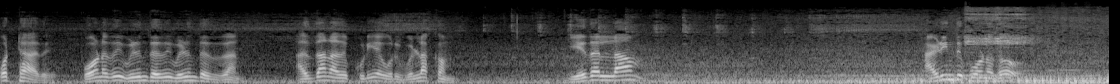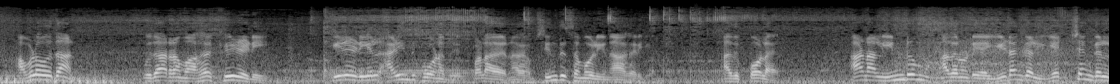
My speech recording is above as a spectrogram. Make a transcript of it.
ஒட்டாது. போனது விழுந்தது விழுந்தது தான் அதுதான் அதுக்குரிய ஒரு விளக்கம். எதெல்லாம் அழிந்து போனதோ அவ்வளவுதான். உதாரணமாக கீழடி. கீழடியில் அழிந்து போனது பல நகரம் சிந்து சமவெளி நாகரிகம். அது போல. ஆனால் இன்றும் அதனுடைய இடங்கள் எச்சங்கள்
